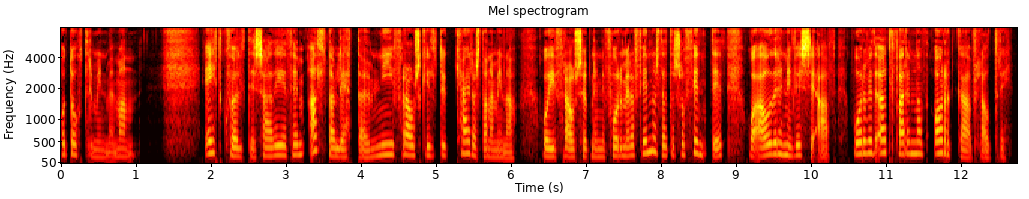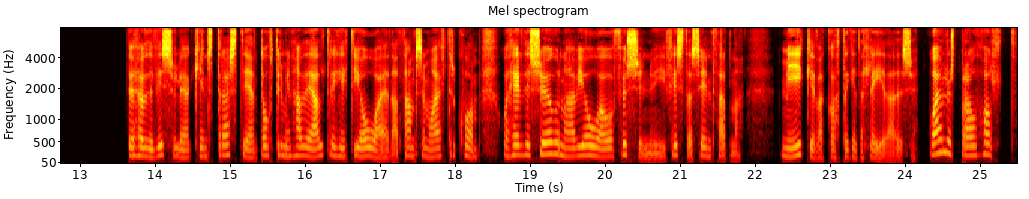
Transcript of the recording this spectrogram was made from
og dóttir mín með mann. Eitt kvöldi saði ég þeim alltaf leta um ný fráskildu kærastana mína og í frásögninni fóru mér að finnast þetta svo fyndið og áðurinn í vissi af voru við öll farin að orga af hlátri. Þau höfðu vissulega kynst stresti en dóttir mín hafði aldrei hitt Jóa eða þann sem á eftir kom og heyrði söguna af Jóa og fussinu í fyrsta sinn þarna. Mikið var gott að geta hleyið að þessu og eflust bráð holdt.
